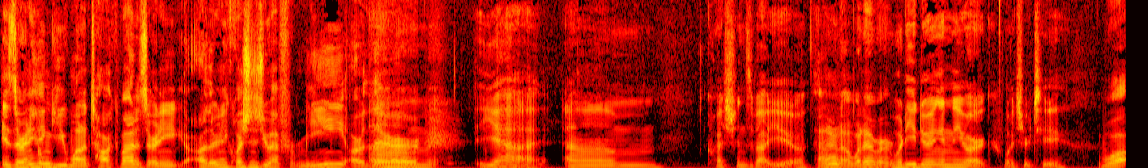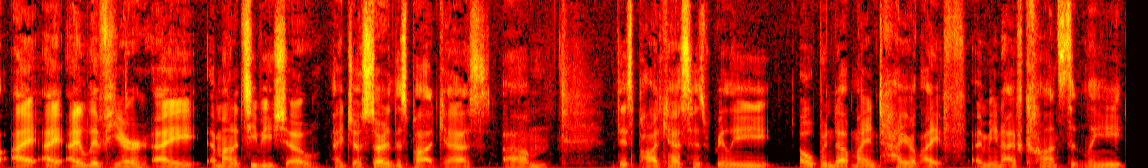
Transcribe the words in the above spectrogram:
Is there anything you want to talk about? Is there any? Are there any questions you have for me? Are there? Um, yeah. Um, questions about you. I don't know. Whatever. What are you doing in New York? What's your tea? Well, I, I, I live here. I am on a TV show. I just started this podcast. Um, this podcast has really opened up my entire life. I mean, I've constantly,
